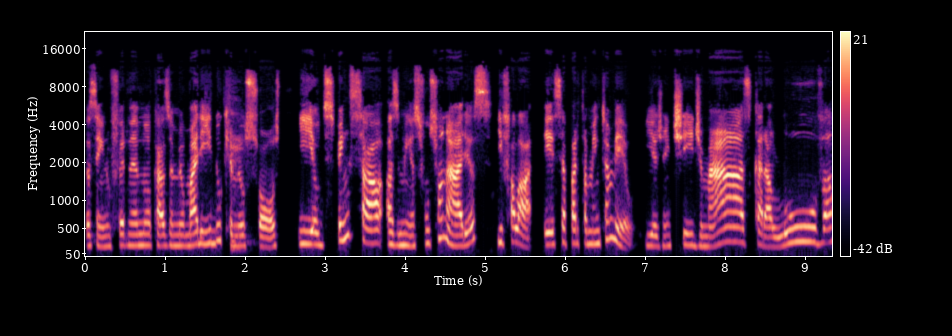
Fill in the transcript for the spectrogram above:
Assim, no Fernando, no caso, é meu marido, que é meu sócio e eu dispensar as minhas funcionárias e falar: esse apartamento é meu. E a gente ir de máscara, luva,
